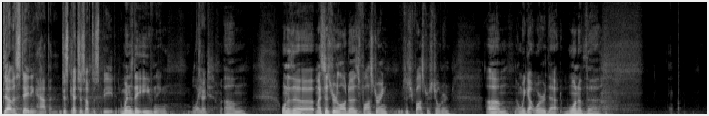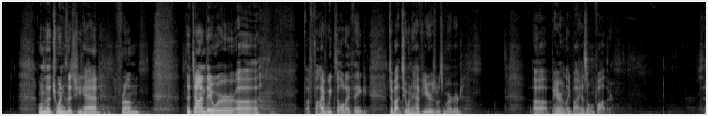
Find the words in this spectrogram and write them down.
devastating happened. Just catch us up to speed. Wednesday evening, late. Okay. Um, one of the my sister-in-law does fostering, so she fosters children. Um, and we got word that one of the one of the twins that she had from the time they were uh, five weeks old, I think, to about two and a half years, was murdered. Uh, apparently by his own father. So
